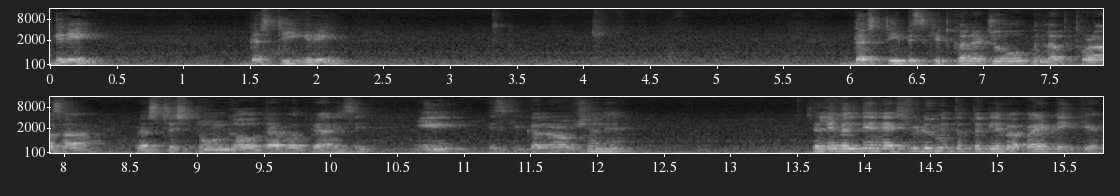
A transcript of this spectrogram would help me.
grey dusty grey dusty biscuit colour जो मतलब थोड़ा सा रस्ट स्टोन का होता है बहुत प्यारे से। ये इसके कलर ऑप्शन है। चलिए मिलते हैं नेक्स्ट वीडियो में, तब तक के लिए बाय टेक केयर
